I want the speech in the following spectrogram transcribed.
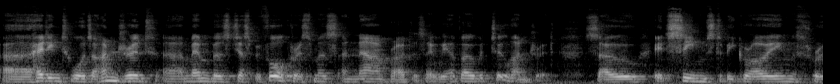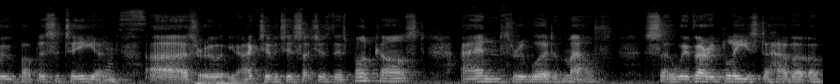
uh, heading towards 100 uh, members just before Christmas, and now I'm proud to say we have over 200. So it seems to be growing through publicity and yes. uh, through you know, activities such as this podcast and through word of mouth. So we're very pleased to have a,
